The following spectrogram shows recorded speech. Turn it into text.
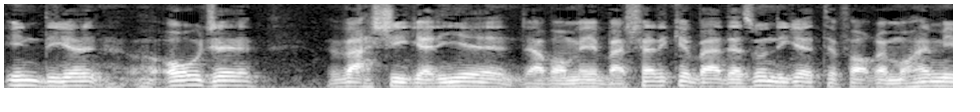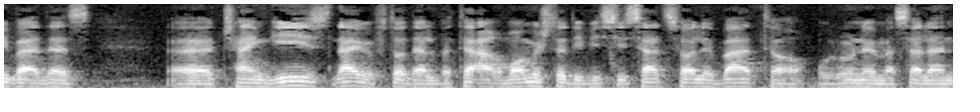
این دیگه اوج وحشیگری جوامع بشری که بعد از اون دیگه اتفاق مهمی بعد از چنگیز نیفتاد. البته اقوامش تا 200 سال بعد تا قرون مثلا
